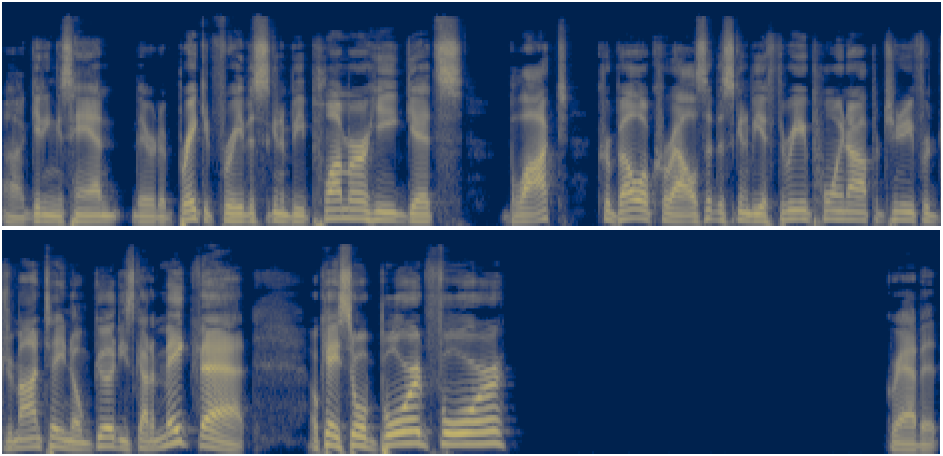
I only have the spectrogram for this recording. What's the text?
uh, getting his hand there to break it free. This is going to be Plummer. He gets blocked. Curbelo corrals it. This is going to be a three point opportunity for Da'Monte. No good. He's got to make that. Okay, so a board for. Grab it.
